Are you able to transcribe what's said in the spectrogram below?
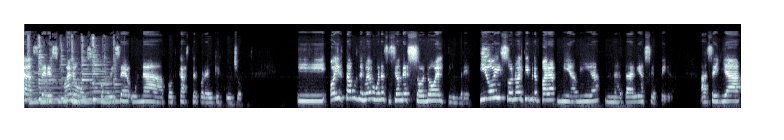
Hola seres humanos, como dice una podcaster por ahí que escucho. Y hoy estamos de nuevo en una sesión de Sonó el Timbre. Y hoy sonó el timbre para mi amiga Natalia Cepeda. Hace ya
